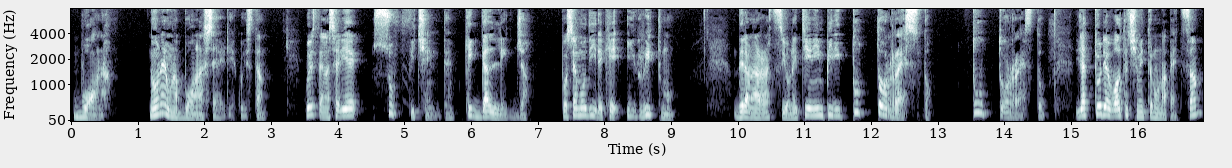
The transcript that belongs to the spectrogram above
buona. Non è una buona serie questa. Questa è una serie sufficiente, che galleggia. Possiamo dire che il ritmo della narrazione tiene in piedi tutto il resto. Tutto il resto. Gli attori a volte ci mettono una pezza,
